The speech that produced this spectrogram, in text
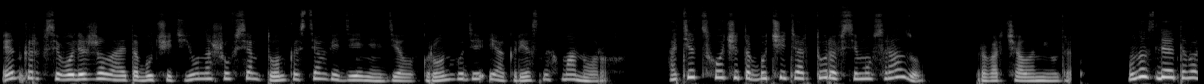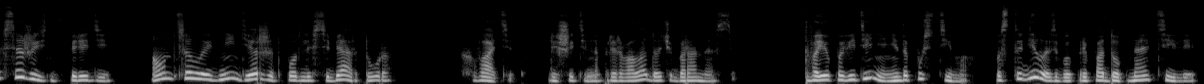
Эдгар всего лишь желает обучить юношу всем тонкостям ведения дел в Гронвуде и окрестных манорах. Отец хочет обучить Артура всему сразу, проворчала Милдред. У нас для этого вся жизнь впереди, а он целые дни держит подле себя Артура. Хватит, решительно прервала дочь баронессы. Твое поведение недопустимо. Постыдилась бы преподобная Атилия.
